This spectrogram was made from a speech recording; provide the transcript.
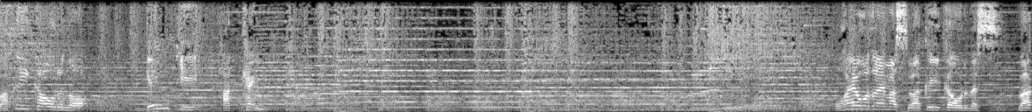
和井薫の元気発見。おはようございます。和井薫です。和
